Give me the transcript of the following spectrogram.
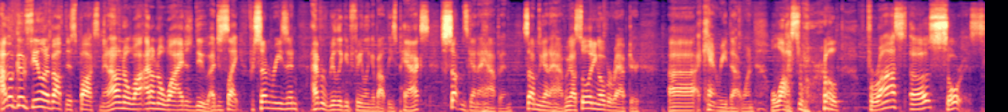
I have a good feeling about this box, man. I don't know why. I don't know why. I just do. I just like, for some reason, I have a really good feeling about these packs. Something's going to happen. Something's going to happen. We got Soul Eating Oviraptor. Uh, I can't read that one. Lost World. Frostosaurus.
